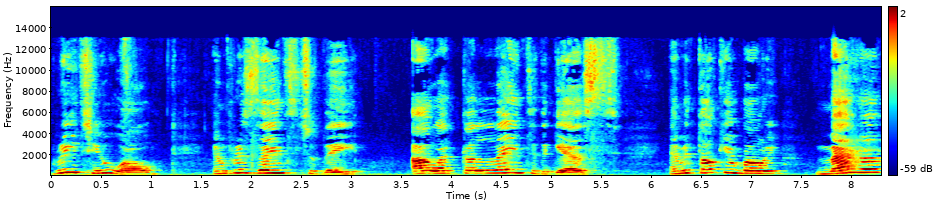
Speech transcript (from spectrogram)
greet you all and present today our talented guest. I'm talking about Meher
